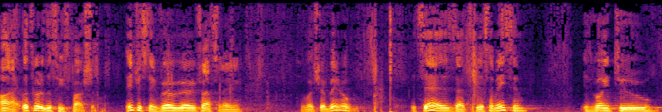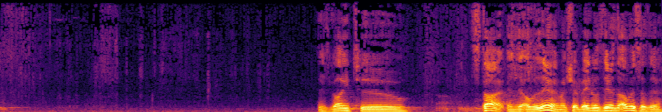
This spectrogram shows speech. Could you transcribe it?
Alright, let's go to this week's Parsha. Interesting, very, very fascinating. So Moshe Rabbeinu, it says that Tchias HaMesim is going to is going to start and over there. Moshe Rabbeinu was there and the others are there.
